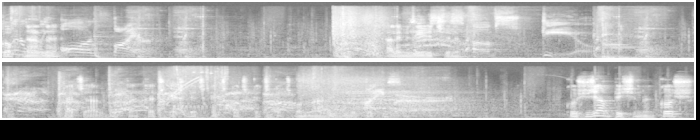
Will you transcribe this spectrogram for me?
Top nerede? Kalemize geçelim. Kaç abi buradan. Kaç kaç kaç kaç kaç kaç kaç. Onlar bir duble takılsın. Koşacağım peşinden. Koş.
